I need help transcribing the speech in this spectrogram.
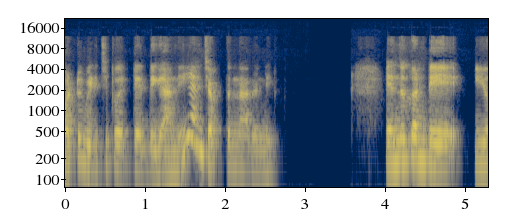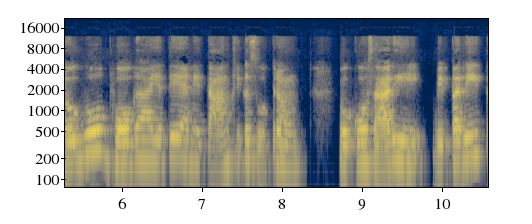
పట్టు విడిచిపెట్టేద్ది గాని అని చెప్తున్నారండి. ఎందుకంటే యోగో భోగాయతే అనే తాంత్రిక సూత్రం ఒక్కోసారి విపరీత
